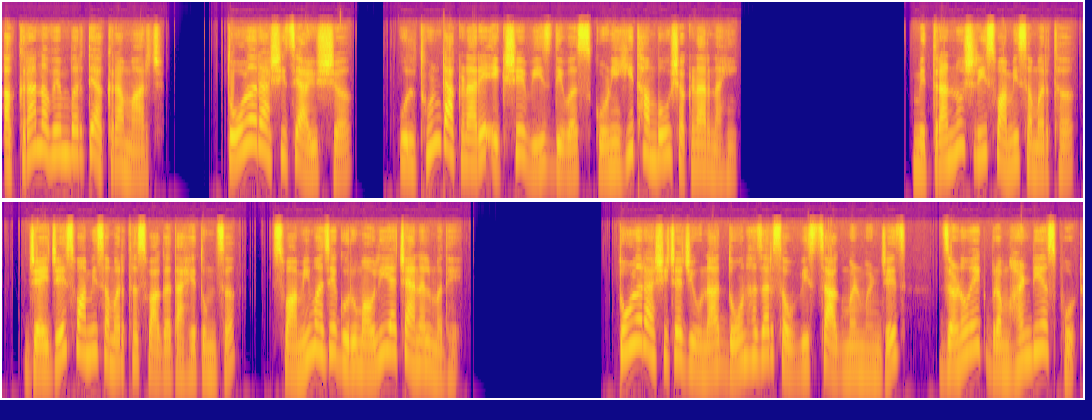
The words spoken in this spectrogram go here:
अकरा नोव्हेंबर ते अकरा मार्च. तोळ राशीचे आयुष्य. उलथून टाकणारे एकशे वीस दिवस कोणीही थांबवू शकणार नाही. मित्रांनो श्री स्वामी समर्थ. जय जय स्वामी समर्थ. स्वागत आहे तुमचं. स्वामी माझे गुरुमाऊली या चॅनलमध्ये. तूळ राशीच्या जीवनात दोन हजार सव्वीसचं आगमन म्हणजेच जणू एक ब्रह्मांडीय स्फोट.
